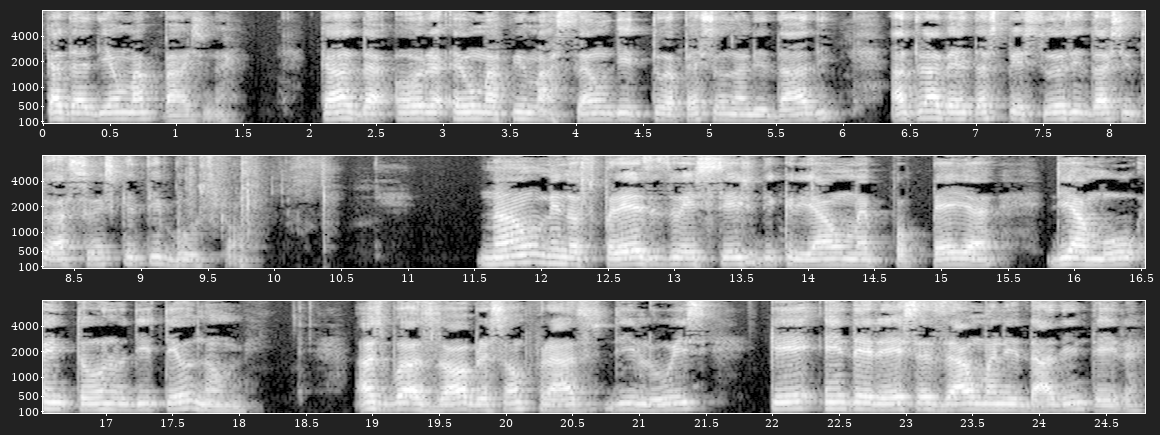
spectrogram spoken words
Cada dia é uma página. Cada hora é uma afirmação de tua personalidade através das pessoas e das situações que te buscam. Não menosprezes o ensejo de criar uma epopeia de amor em torno de teu nome. As boas obras são frases de luz que endereças à humanidade inteira.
